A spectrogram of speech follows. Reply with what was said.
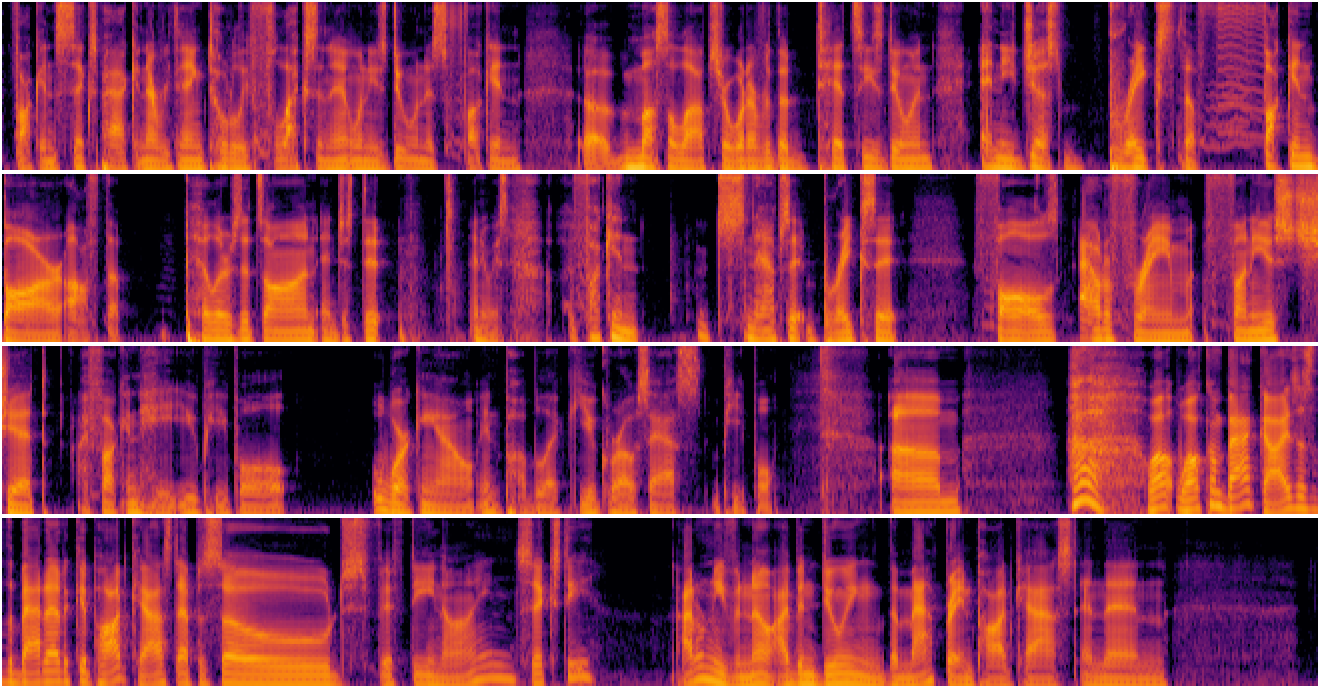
fucking six pack and everything, totally flexing it when he's doing his fucking uh, muscle ups or whatever the tits he's doing. And he just breaks the fucking bar off the pillars it's on and just it. Anyways, fucking snaps it, breaks it falls out of frame, funniest shit. I fucking hate you people working out in public, you gross ass people. Um well, welcome back guys. This is the Bad Etiquette podcast, episode 59, 60. I don't even know. I've been doing the Map Brain podcast and then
